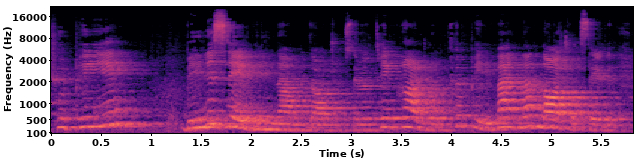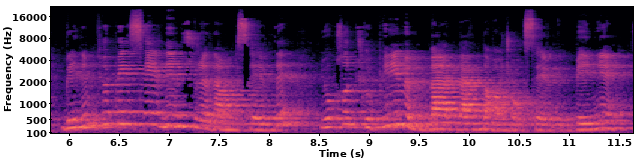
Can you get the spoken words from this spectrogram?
köpeği beni sevdiğinden mi daha çok seviyor? Tekrar diyorum köpeği benden daha çok sevdi. Benim köpeği sevdiğim süreden mi sevdi? Yoksa köpeği mi benden daha çok sevdi? Beni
